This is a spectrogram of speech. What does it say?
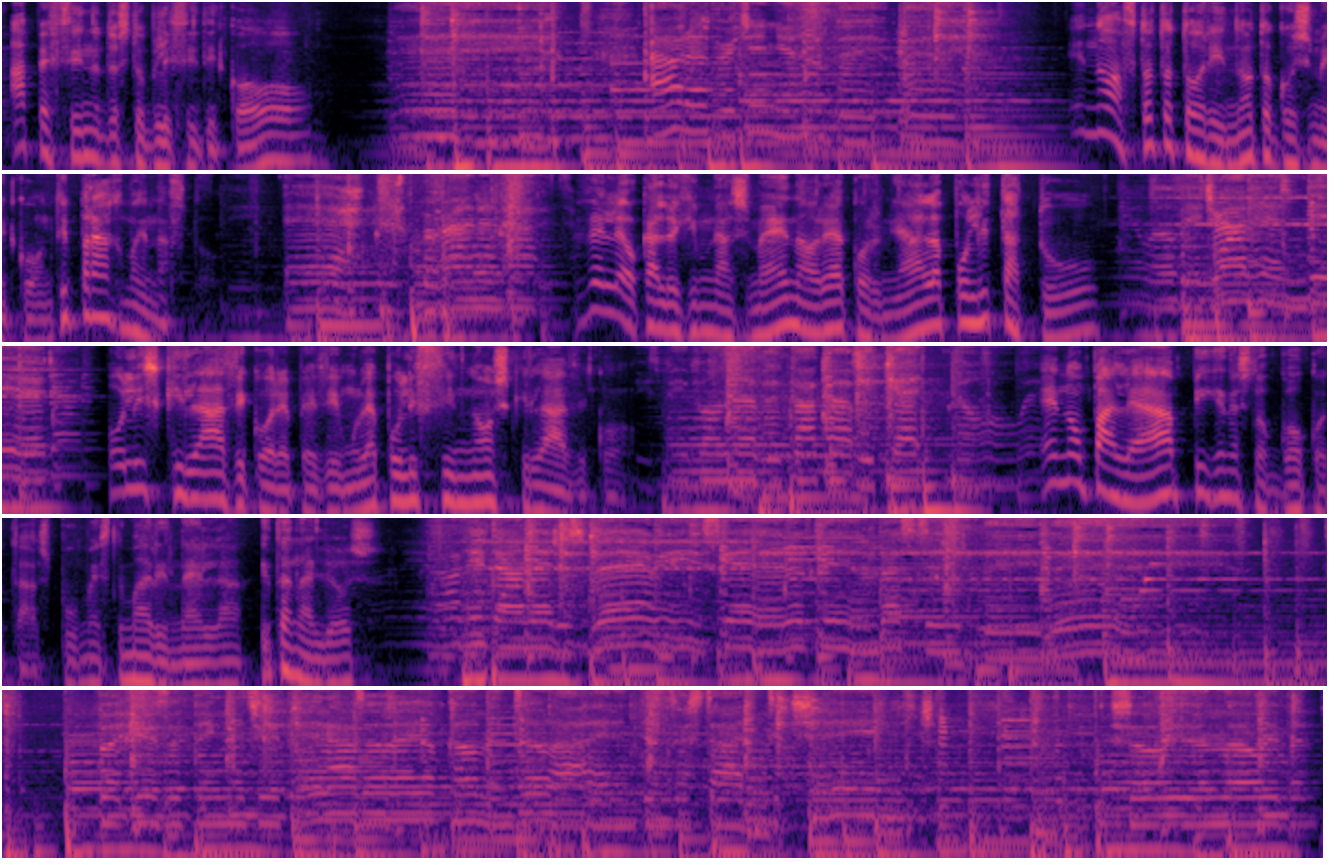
Απευθύνοντας στον πληθυντικό. Ενώ αυτό το τωρινό των κοσμικών Τι πράγμα είναι αυτό; Δεν λέω καλογυμνασμένα, ωραία κορμιά Αλλά πολύ τατού. Πολύ σκυλάδικο ρε παιδί μου Λέει πολύ φθηνό σκυλάδικο. Ενώ παλαιά πήγαινε στον Κόκοτα, ας πούμε, στη Μαρινέλα. Ήταν αλλιώς.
